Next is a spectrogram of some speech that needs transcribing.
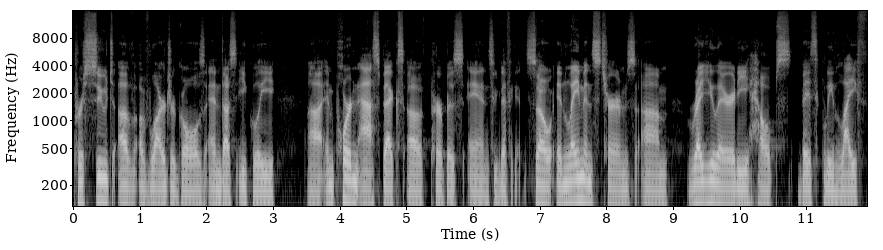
pursuit of, of larger goals and thus equally uh, important aspects of purpose and significance. So, in layman's terms, um, regularity helps basically life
